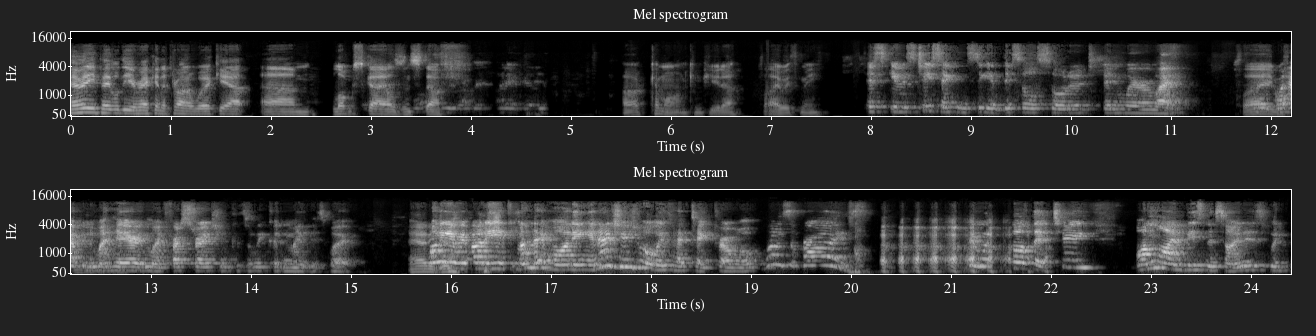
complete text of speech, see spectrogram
many people do you reckon are trying to work out um, log scales and stuff? Oh, come on, computer, play with me. Just give us two seconds to get this all sorted and we're away. Play What happened to my hair and my frustration because we couldn't make this work. How'd Morning, everybody. It's Monday morning, and as usual, we've had tech trouble. What a surprise! Who would have thought that two online business owners would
